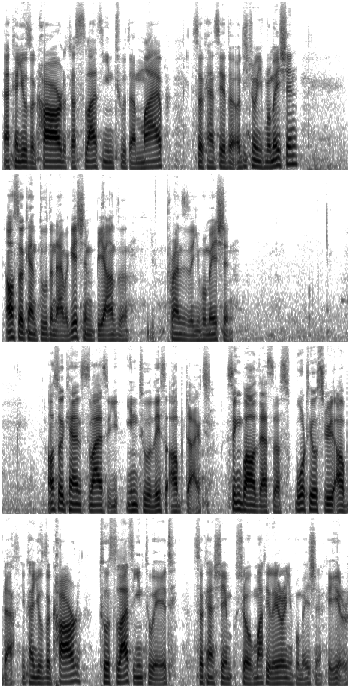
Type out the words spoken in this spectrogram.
I can use the card just slide into the map, so I can see the additional information. Also can do the navigation beyond the present information. Also can slice into this object. Think about that's a virtual 3D object. You can use the card to slice into it so can show multi-layer information here.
